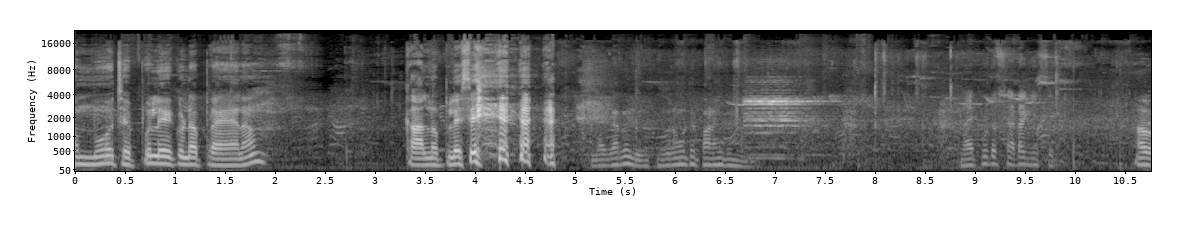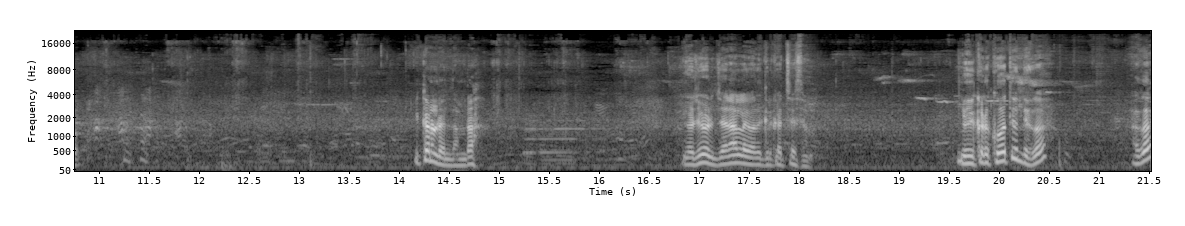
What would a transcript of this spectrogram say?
అమ్మో చెప్పులు లేకుండా ప్రయాణం. కాలు నొప్పులేసి. ఇక్కడ నుండి వెళ్దాం రా. ఇక చూడండి జనాల దగ్గరికి వచ్చేసాం. ఇగో ఇక్కడ కోతుంది ఇగో అగో.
